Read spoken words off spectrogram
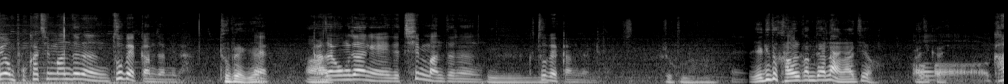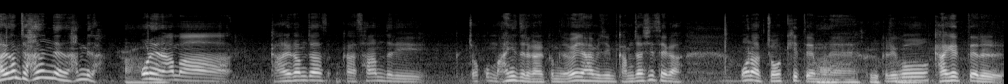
오리온 포카칩 만드는 두백 감자입니다. 두백이요? 네, 아, 가자 공장에 이제 칩 만드는 음, 그 두백 감자입니다. 그렇구나. 여기도 가을 감자는 안 하죠? 아직까지. 어, 가을 감자 하는 데는 합니다. 아. 올해는 아마 가을 감자가 사람들이 조금 많이 들어갈 겁니다. 왜냐하면 지금 감자 시세가 워낙 좋기 때문에 아. 그리고 가격대를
